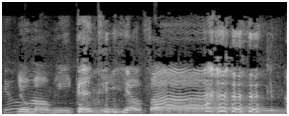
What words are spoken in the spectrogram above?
有猫咪跟你要饭。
